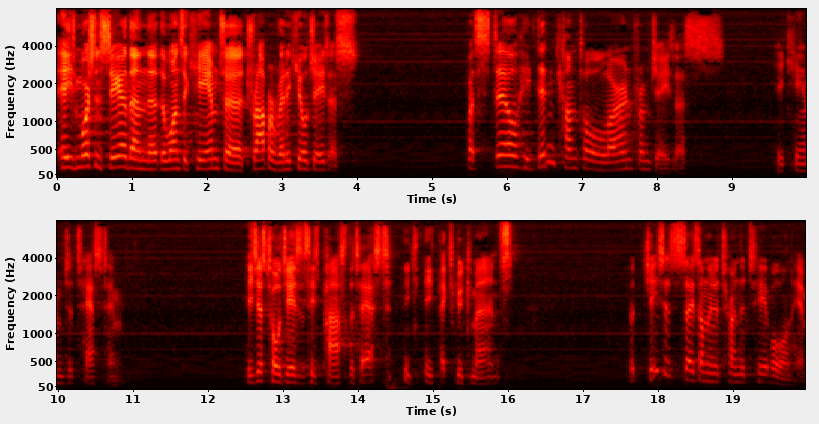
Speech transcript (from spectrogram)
He's more sincere than the, the ones who came to trap or ridicule Jesus. But still, he didn't come to learn from Jesus. He came to test him. He just told Jesus he's passed the test. He, he picked good commands. But Jesus says something to turn the table on him.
